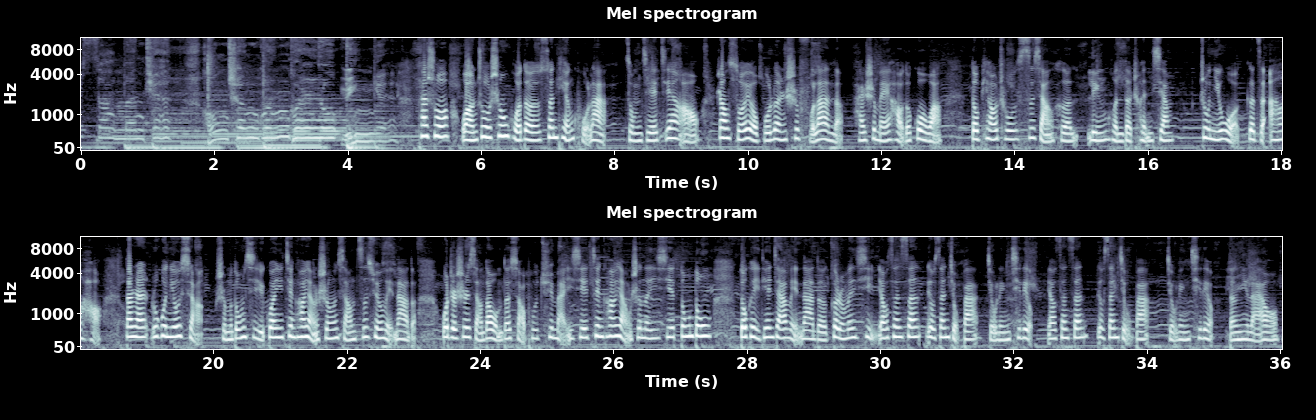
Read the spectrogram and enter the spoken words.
他说：“网住生活的酸甜苦辣，总结煎熬，让所有不论是腐烂的还是美好的过往，都飘出思想和灵魂的醇香。”祝你我各自安好。当然，如果你有想什么东西关于健康养生，想咨询伟娜的，或者是想到我们的小铺去买一些健康养生的一些东东，都可以添加伟娜的个人微信：幺三三六三九八九零七六，幺三三六三九八九零七六，等你来哦。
